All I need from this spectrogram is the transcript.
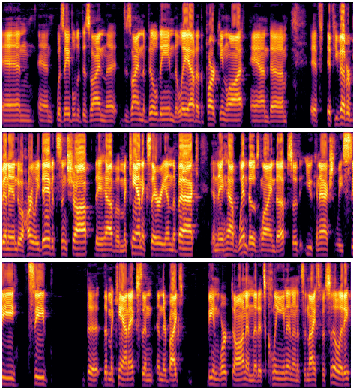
and and was able to design the design the building, the layout of the parking lot, and um, if if you've ever been into a Harley Davidson shop, they have a mechanics area in the back, and they have windows lined up so that you can actually see see the the mechanics and and their bikes being worked on and that it's clean and, and it's a nice facility.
